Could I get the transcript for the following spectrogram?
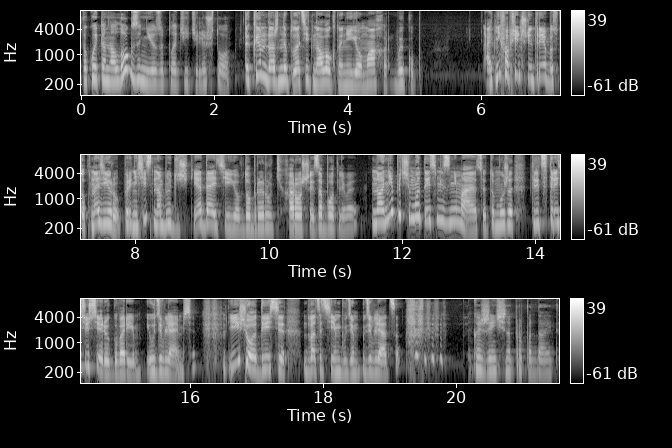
какой-то налог за нее заплатить или что? Так им должны платить налог на нее, махар, выкуп. От них вообще ничего не требуется, только Назиру. Принесите на блюдечке и отдайте ее в добрые руки, хорошие, заботливые. Но они почему-то этим не занимаются. Это мы уже 33-ю серию говорим и удивляемся. И еще 227 будем удивляться. Какая женщина пропадает.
